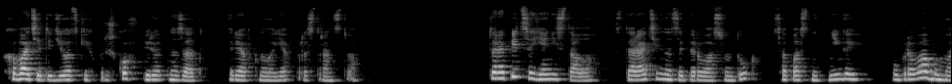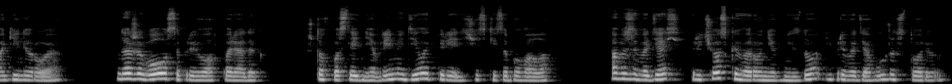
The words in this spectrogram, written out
хватит идиотских прыжков вперед-назад», — рявкнула я в пространство. Торопиться я не стала, старательно заперла сундук с опасной книгой, Убрала бумаги Лероя. Даже волосы привела в порядок, что в последнее время делать периодически забывала, обзаводясь прической воронье гнездо и приводя в ужас историю.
